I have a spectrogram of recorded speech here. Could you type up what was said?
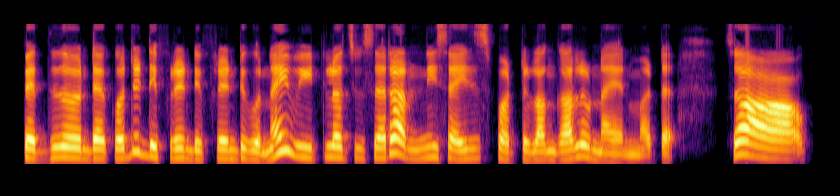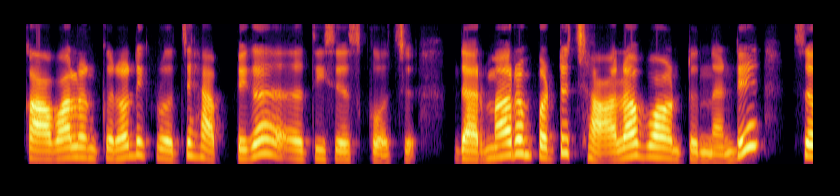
పెద్దది ఉండే కొద్ది డిఫరెంట్ డిఫరెంట్‌గా ఉన్నాయి. వీటిలో చూసారా అన్ని సైజెస్ పట్టు లంగాలు ఉన్నాయన్నమాట. సో, కావాలనుకున్న వాళ్ళు ఇక్కడ వచ్చి హ్యాపీగా తీసేసుకోవచ్చు. ధర్మవరం పట్టు చాలా బాగుంటుందండి సో,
